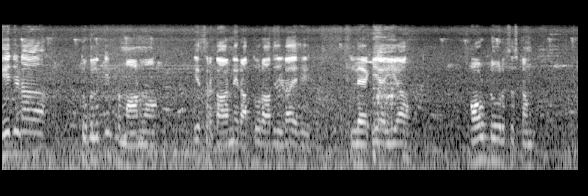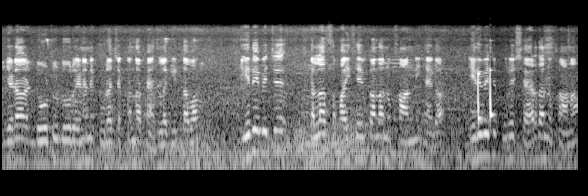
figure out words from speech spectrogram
ਇਹ ਜਿਹੜਾ ਤੁਗਲਕੀ ਫਰਮਾਨ ਵਾ ਇਹ ਸਰਕਾਰ ਨੇ ਰਾਤੋਂ ਰਾਤ ਜਿਹੜਾ ਇਹ ਲੈ ਕੇ ਆਈ ਆ ਆਊਟਡੋਰ ਸਿਸਟਮ ਜਿਹੜਾ ਡੋਰ ਟੂ ਡੋਰ ਇਹਨਾਂ ਨੇ ਕੂੜਾ ਚੱਕਣ ਦਾ ਫੈਸਲਾ ਕੀਤਾ ਵਾ, ਇਹਦੇ ਵਿੱਚ ਕੱਲਾ ਸਫ਼ਾਈ ਸੇਵਕਾਂ ਦਾ ਨੁਕਸਾਨ ਨਹੀਂ ਹੈਗਾ, ਇਹਦੇ ਵਿੱਚ ਪੂਰੇ ਸ਼ਹਿਰ ਦਾ ਨੁਕਸਾਨ ਆ,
